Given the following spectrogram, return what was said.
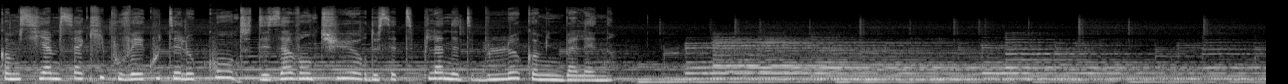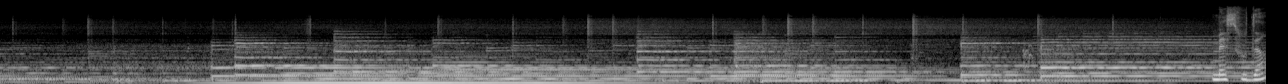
comme si Amsaki pouvait écouter le conte des aventures de cette planète bleue comme une baleine. Mais soudain,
